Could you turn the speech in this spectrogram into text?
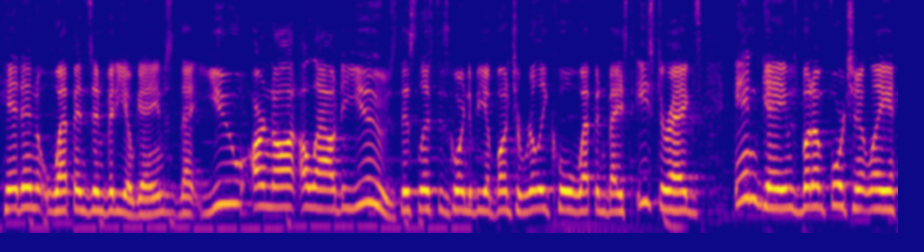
hidden weapons in video games that you are not allowed to use. This list is going to be a bunch of really cool weapon-based Easter eggs in games, but unfortunately,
